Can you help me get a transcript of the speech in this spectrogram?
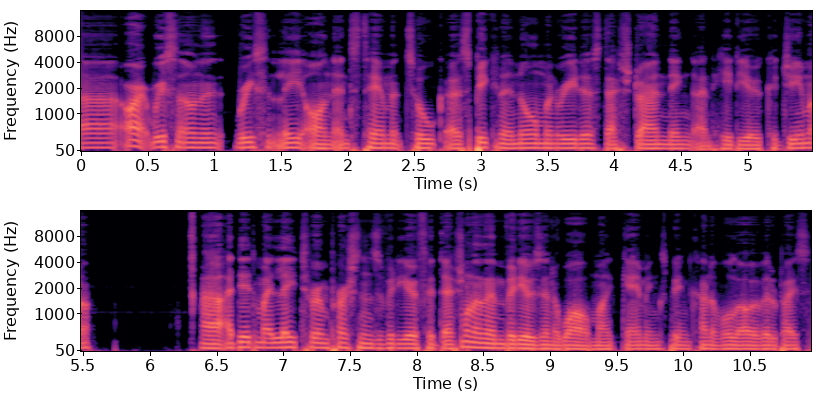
Uh, alright, recently on, recently on Entertainment Talk, uh, speaking of Norman Reedus, Death Stranding and Hideo Kojima, uh, I did my later impressions video for Death One of them videos in a while. My gaming's been kind of all over the place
